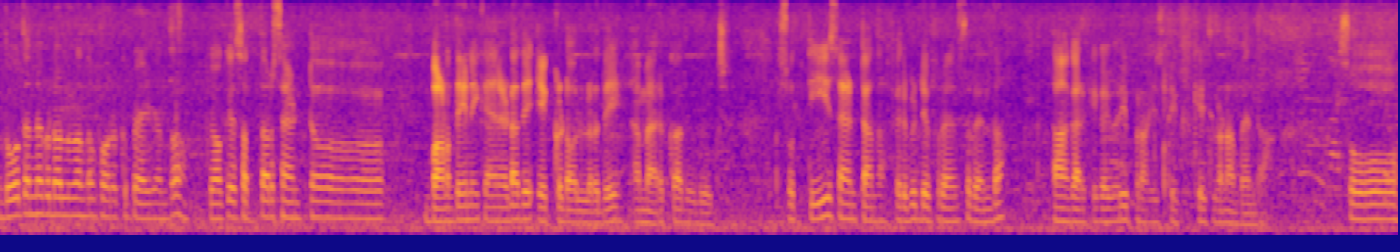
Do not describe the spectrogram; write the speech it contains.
2-3 ਕੁ ਡਾਲਰਾਂ ਦਾ ਫ਼ਰਕ ਪੈ ਜਾਂਦਾ, ਕਿਉਂਕਿ 70 ਸੈਂਟ ਬਣਦੇ ਨੇ ਕੈਨੇਡਾ ਦੇ 1 ਡਾਲਰ ਦੇ, ਅਮਰੀਕਾ ਦੇ ਵਿੱਚ। ਸੋ 30 ਸੈਂਟਾਂ ਦਾ ਫਿਰ ਵੀ ਡਿਫਰੈਂਸ ਰਹਿੰਦਾ, ਤਾਂ ਕਰਕੇ ਕਈ ਵਾਰੀ ਪ੍ਰਾਈਸ ਦੇਖ ਕੇ ਚੱਲਣਾ ਪੈਂਦਾ। ਸੋ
